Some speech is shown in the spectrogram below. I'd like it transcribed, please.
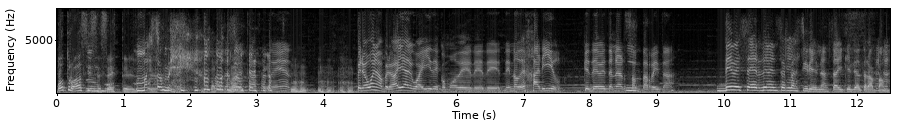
Otro oasis es este. más o menos bien. Pero bueno, pero hay algo ahí de como de, de, de, de no dejar ir que debe tener Y- Santa Rita. debe ser deben ser las sirenas ahí que te atrapan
